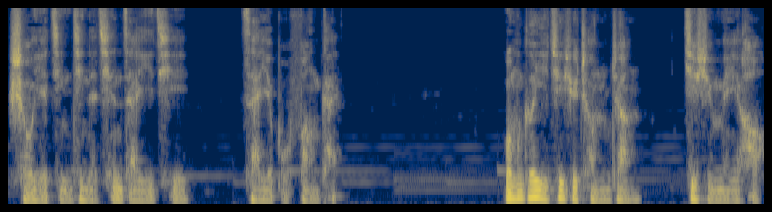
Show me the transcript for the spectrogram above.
手也紧紧地牵在一起，再也不放开。我们可以继续成长，继续美好，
